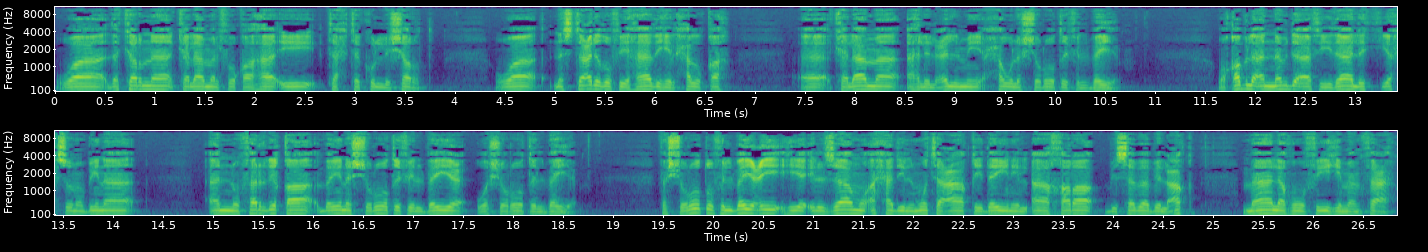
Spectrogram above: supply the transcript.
وذكرنا كلام الفقهاء تحت كل شرط، ونستعرض في هذه الحلقة آه، كلام أهل العلم حول الشروط في البيع. وقبل أن نبدأ في ذلك يحسن بنا أن نفرق بين الشروط في البيع وشروط البيع. فالشروط في البيع هي إلزام أحد المتعاقدين الآخر بسبب العقد ما له فيه منفعة،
